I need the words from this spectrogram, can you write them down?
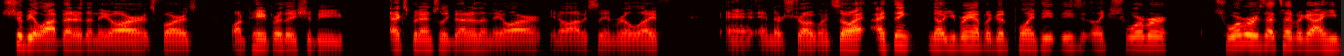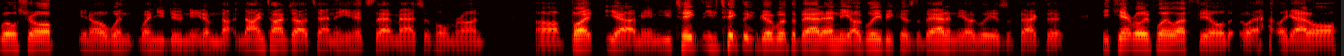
should be a lot better than they are as far as on paper they should be exponentially better than they are. You know, obviously in real life. And, and they're struggling. So I, I think no, you bring up a good point. These, these like Schwarber, Schwarber is that type of guy. He will show up you know, when when you do need him. Nine times out of ten, he hits that massive home run. Uh, but yeah, I mean, you take you take the good with the bad and the ugly because the bad and the ugly is the fact that he can't really play left field like at all,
